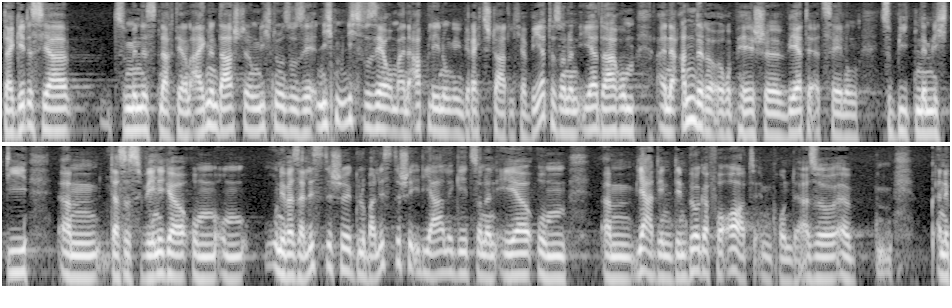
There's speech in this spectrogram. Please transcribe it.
da geht es ja zumindest nach deren eigenen Darstellung nicht nur so sehr, nicht, nicht so sehr um eine Ablehnung irgendwie rechtsstaatlicher Werte, sondern eher darum, eine andere europäische Werteerzählung zu bieten, nämlich die, ähm, dass es weniger um, um universalistische, globalistische Ideale geht, sondern eher um ähm, ja, den, den Bürger vor Ort im Grunde. Also äh, eine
